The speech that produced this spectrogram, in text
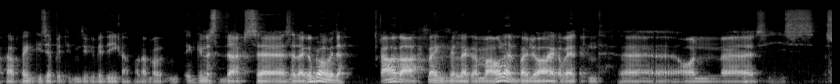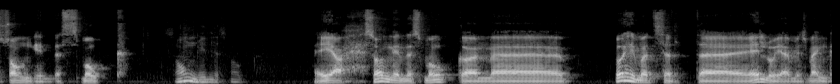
aga mäng ise pidi muidugi veidi igav olema, kindlasti tahaks äh, seda ka proovida. aga mäng, millega ma olen palju aega veetnud, äh, on äh, siis Song in the Smoke. Song in the Smoke. jah, Song in the Smoke on põhimõtteliselt ellujäämismäng,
